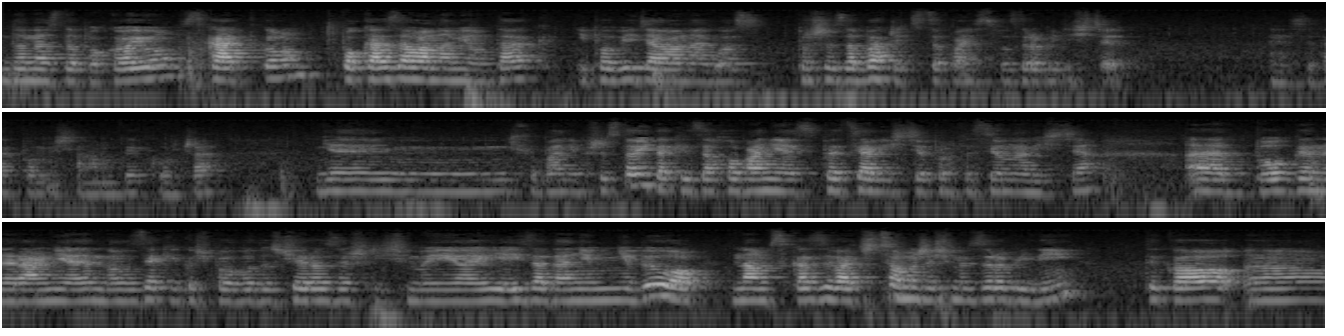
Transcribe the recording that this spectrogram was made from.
do nas do pokoju z kartką, pokazała nam ją tak i powiedziała na głos, proszę zobaczyć, co Państwo zrobiliście. Ja sobie tak pomyślałam, mówię, kurczę, nie, chyba nie przystoi takie zachowanie specjaliście, profesjonaliście, e, bo generalnie no, z jakiegoś powodu się rozeszliśmy i jej zadaniem nie było nam wskazywać, co my żeśmy zrobili, tylko e,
